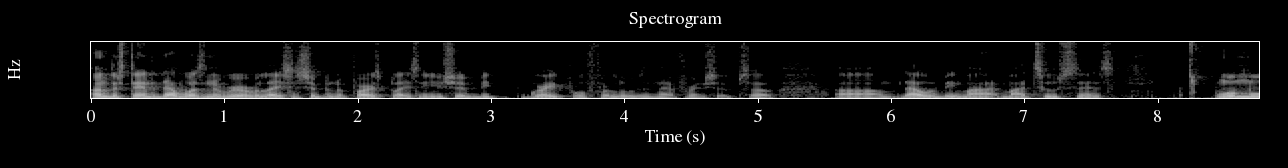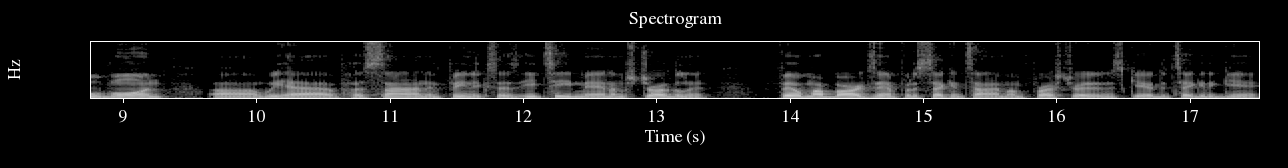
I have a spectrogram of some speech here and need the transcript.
understand that that wasn't a real relationship in the first place, and you should be grateful for losing that friendship. So um, that would be my my two cents. We'll move on. Uh, we have Hassan in Phoenix says, "Et man, I'm struggling. Failed my bar exam for the second time. I'm frustrated and scared to take it again.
